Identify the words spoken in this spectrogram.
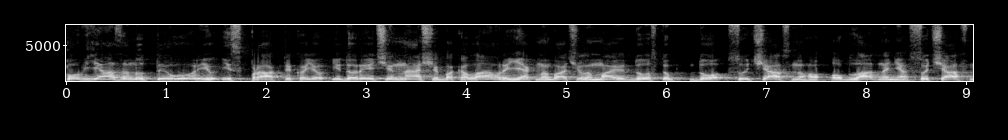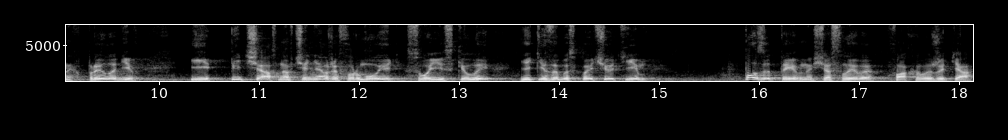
пов'язану теорію із практикою. І, до речі, наші бакалаври, як ми бачили, мають доступ до сучасного обладнання, сучасних приладів, і під час навчання вже формують свої скіли, які забезпечують їм позитивне, щасливе фахове життя.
